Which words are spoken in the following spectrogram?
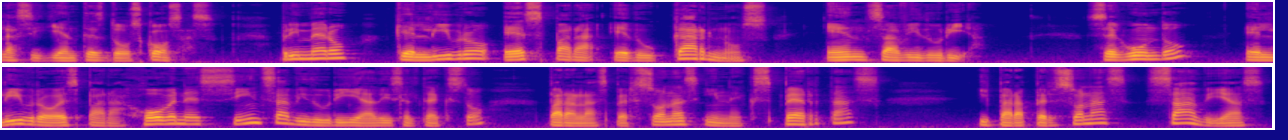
las siguientes dos cosas. Primero, que el libro es para educarnos en sabiduría. Segundo, el libro es para jóvenes sin sabiduría, dice el texto, para las personas inexpertas y para personas sabias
